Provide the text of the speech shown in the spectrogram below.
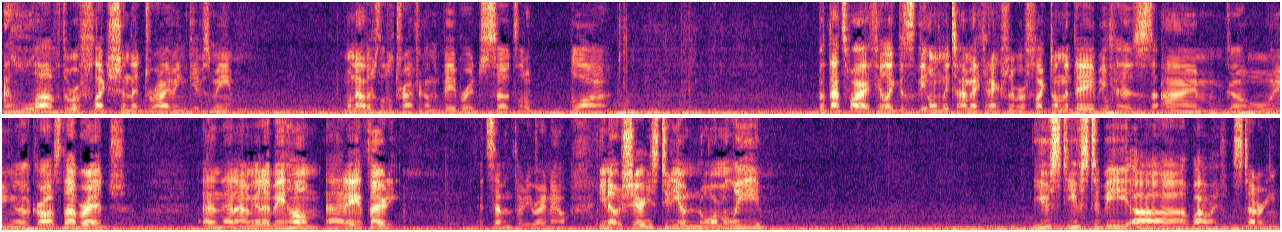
I love the reflection that driving gives me. Well, now there's a little traffic on the Bay Bridge, so it's a little blah. But that's why I feel like this is the only time I can actually reflect on the day because I'm going across the bridge. And then I'm to be home at 8.30. It's 7.30 right now. You know, Shari Studio normally used used to be uh, wow I'm stuttering.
